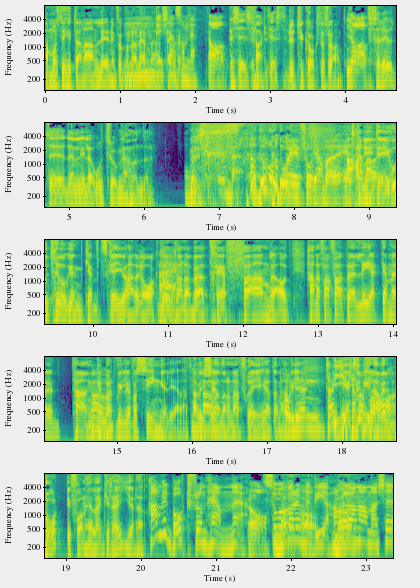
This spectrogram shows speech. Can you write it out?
Han måste hitta en anledning för att kunna lämna Mm, det helt känns som enkelt. det. Ja, precis. Faktiskt. Du tycker också så Anton? Ja, absolut. Den lilla otrogna hunden. Och då, och då är frågan bara, Ja, ska han är man... inte otrogen skriver han rakt Nej. ut. Han har börjat träffa andra. Och han har framförallt börjat leka med tanken på att vilja vara singel igen. Att han vill känna den här friheten. Han Och vill, den tanken kan egentligen man vill få han ha. väl bort ifrån hela grejen här. Han vill bort från henne. Ja. Så Man- var det med ja. det. Han vill Man- ha en annan tjej.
